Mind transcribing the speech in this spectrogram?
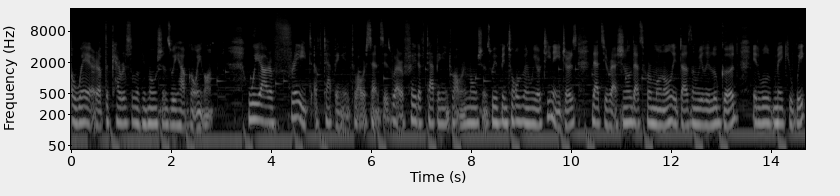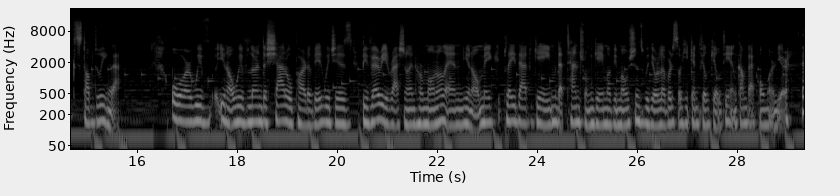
aware of the carousel of emotions we have going on. We are afraid of tapping into our senses. We are afraid of tapping into our emotions. We've been told when we are teenagers that's irrational, that's hormonal, it doesn't really look good, it will make you weak. Stop doing that or we've you know we've learned the shadow part of it which is be very irrational and hormonal and you know make play that game that tantrum game of emotions with your lover so he can feel guilty and come back home earlier.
